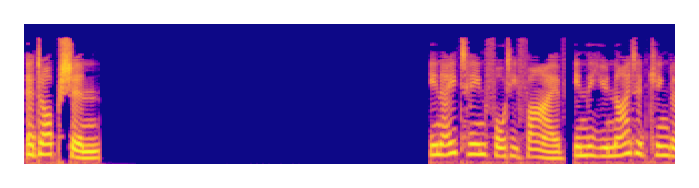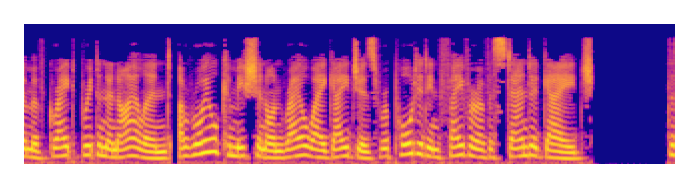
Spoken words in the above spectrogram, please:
Adoption. In 1845, in the United Kingdom of Great Britain and Ireland, a Royal Commission on Railway Gauges reported in favour of a standard gauge. The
